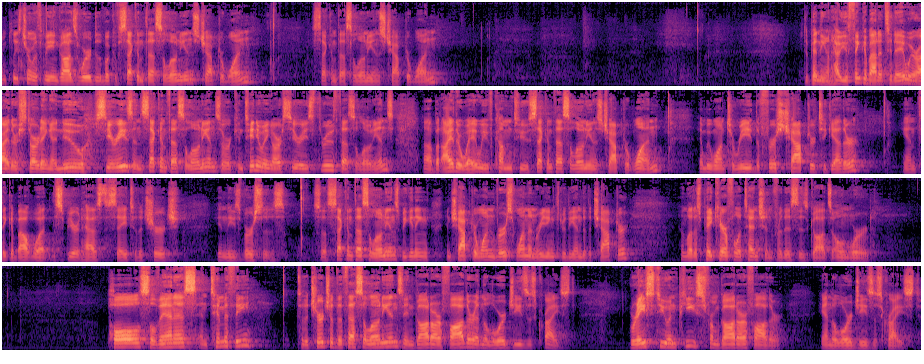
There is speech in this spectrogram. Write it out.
And please turn with me in God's word to the book of Second Thessalonians, chapter 1. Second Thessalonians, chapter 1. Depending on how you think about it today, we're either starting a new series in Second Thessalonians or continuing our series through Thessalonians. Uh, but either way, we've come to Second Thessalonians chapter 1, and we want to read the first chapter together and think about what the Spirit has to say to the church in these verses. So, Second Thessalonians, beginning in chapter 1, verse 1, and reading through the end of the chapter. And let us pay careful attention, for this is God's own word. Paul, Silvanus, and Timothy, to the church of the Thessalonians in God our Father and the Lord Jesus Christ. Grace to you and peace from God our Father and the Lord Jesus Christ.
